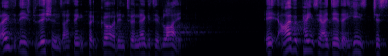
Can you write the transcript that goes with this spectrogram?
Both of these positions, I think, put God into a negative light. It either paints the idea that he's just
